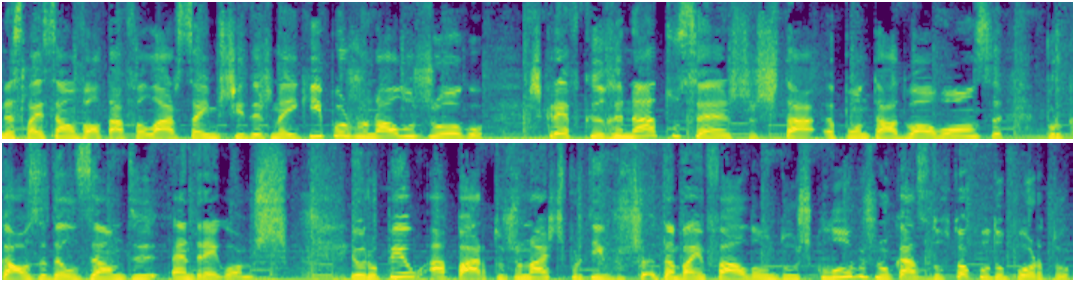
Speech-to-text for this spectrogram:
Na seleção volta a falar sem mexidas na equipa, o jornal O Jogo escreve que Renato Sanches está apontado ao 11 por causa da lesão de André Gomes. Europeu à parte, os jornais desportivos também falam dos clubes. No caso do Futebol do Porto,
